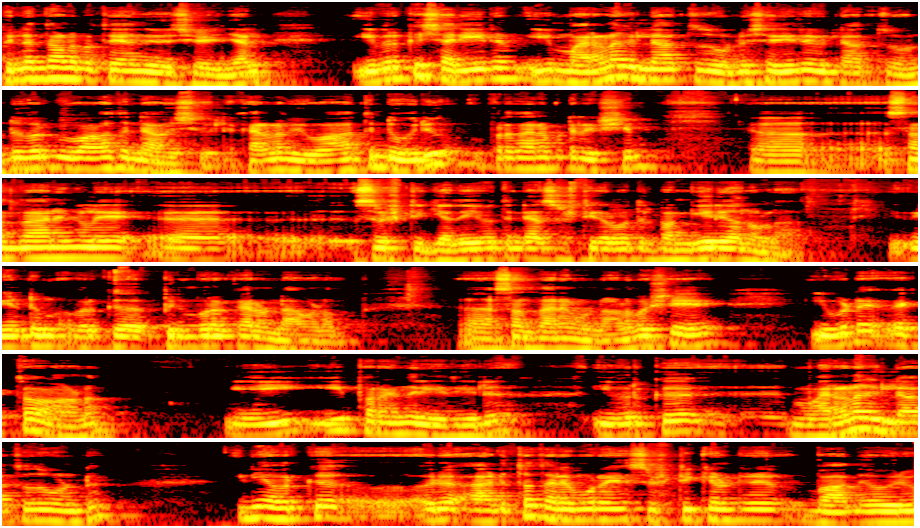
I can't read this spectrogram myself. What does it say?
പിന്നെന്താണ് പ്രത്യേകത എന്ന് ചോദിച്ചു കഴിഞ്ഞാൽ ഇവർക്ക് ശരീരം ഈ മരണമില്ലാത്തതുകൊണ്ട് ശരീരമില്ലാത്തതുകൊണ്ട് ഇവർക്ക് വിവാഹത്തിന്റെ ആവശ്യമില്ല. കാരണം വിവാഹത്തിന്റെ ഒരു പ്രധാനപ്പെട്ട ലക്ഷ്യം സന്താനങ്ങളെ സൃഷ്ടിക്കുക ദൈവത്തിന്റെ ആ സൃഷ്ടികർമ്മത്തിൽ പങ്കേരുക എന്നുള്ളതാണ്. വീണ്ടും അവർക്ക് പിന്മുറക്കാരുണ്ടാവണം സന്താനങ്ങളുണ്ടാവണം. പക്ഷേ ഇവിടെ വ്യക്തമാണ് ഈ ഈ പറയുന്ന രീതിയിൽ ഇവർക്ക് മരണമില്ലാത്തത് കൊണ്ട് ഇനി അവർക്ക് ഒരു അടുത്ത തലമുറയെ സൃഷ്ടിക്കേണ്ട ഒരു ബാധ ഒരു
